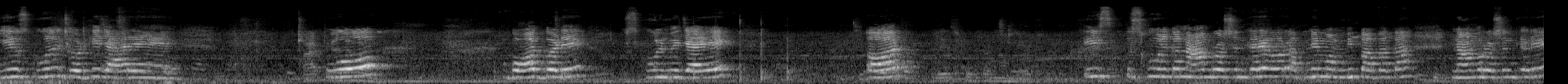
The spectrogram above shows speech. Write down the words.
ये स्कूल छोड़ के जा रहे हैं। वो बहुत बड़े स्कूल में जाए और इस स्कूल का नाम रोशन करे और अपने मम्मी पापा का नाम रोशन करे।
